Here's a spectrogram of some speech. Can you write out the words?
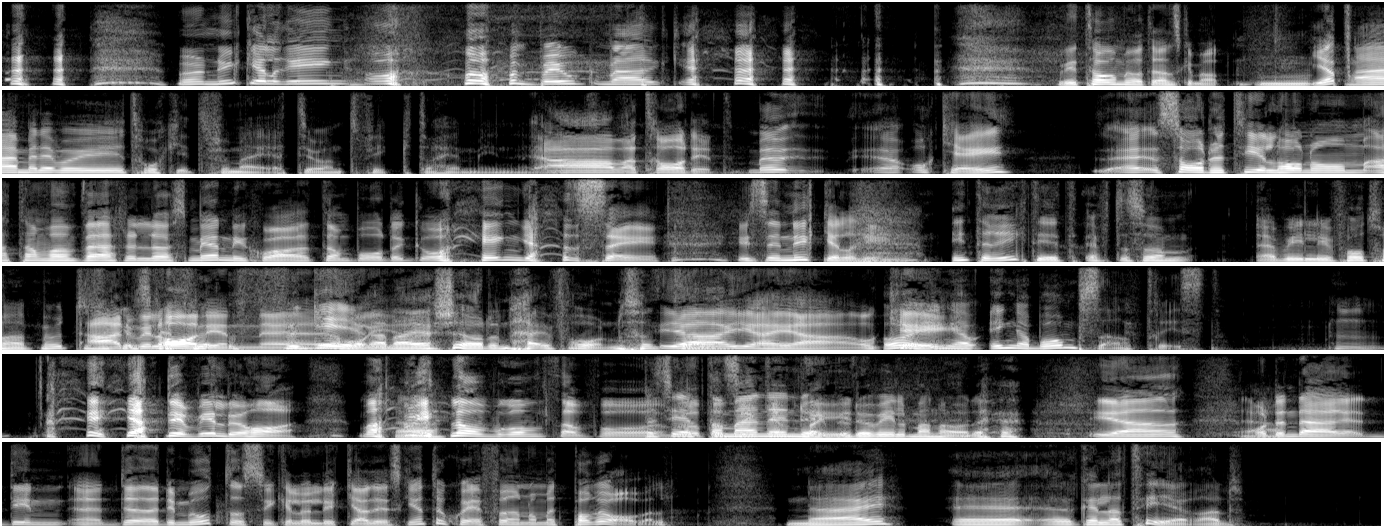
Med nyckelring och bokmärke. Vi tar emot önskemål. Japp. Nej, men det var ju tråkigt för mig att jag inte fick ta hem min... Ja, vad tradigt. Men okej. Eh, Sa du till honom att han var en värdelös människa, att han borde gå och hänga sig i sin nyckelring? Inte riktigt eftersom jag vill ju fortfarande att motorcykeln Ja, du vill ska din, eh, fungera hoj. när jag kör den härifrån. Så Ja, ja, ja, Oj, okej. inga, inga bromsar. Trist. Mm. ja, det vill du ha. Man Ja. vill ha bromsar på Speciellt när man är ny, faktiskt. då vill man ha det. Ja. Ja. och den där, din eh, död i motorcykelolycka, det ska inte ske förrän om ett par år väl? Nej, eh, relaterad.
